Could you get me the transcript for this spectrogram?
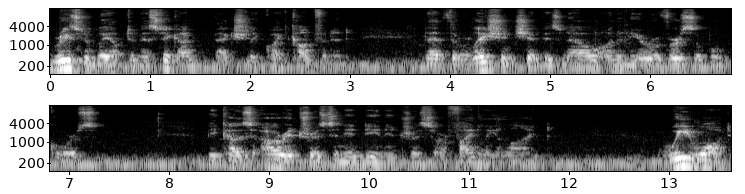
reasonably optimistic. I'm actually quite confident that the relationship is now on an irreversible course because our interests and Indian interests are finally aligned. We want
